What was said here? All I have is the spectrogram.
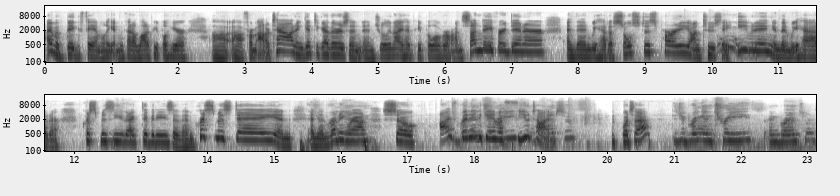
have a big family, and we've had a lot of people here uh, uh, from out of town and get-togethers. And, and Julie and I had people over on Sunday for dinner, and then we had a solstice party on Tuesday evening, and then we had our Christmas Eve activities, and then Christmas Day, and and then running around. So I've been in the game a few times. What's that? Did you bring in trees and branches?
